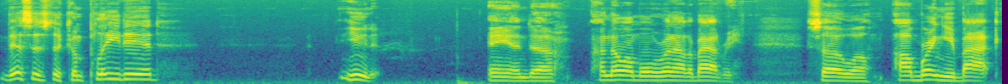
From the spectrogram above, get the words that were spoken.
This is the completed unit. And uh, I know I'm going to run out of battery. So uh, I'll bring you back.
